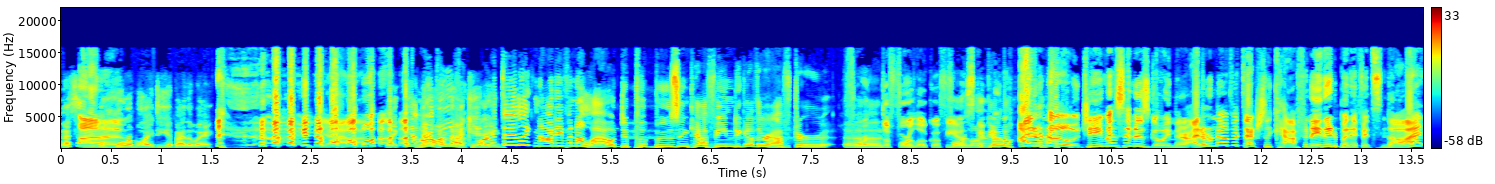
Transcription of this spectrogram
That sounds like a Um, horrible idea, by the way. yeah. Like, no, I'm not kidding. Aren't they like not even allowed to put booze and caffeine together after For, uh, the Four Loco Four. Loco? I don't know. Jameson is going there. I don't know if it's actually caffeinated, but if it's not,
